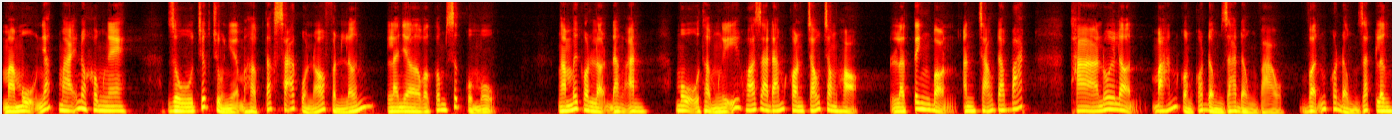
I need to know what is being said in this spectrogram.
mà mụ nhắc mãi nó không nghe. Dù chức chủ nhiệm hợp tác xã của nó phần lớn là nhờ vào công sức của mụ. Ngắm mấy con lợn đang ăn, mụ thầm nghĩ hóa ra đám con cháu trong họ là tinh bọn ăn cháo đá bát. Thà nuôi lợn bán còn có đồng ra đồng vào, vẫn có đồng dắt lưng.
